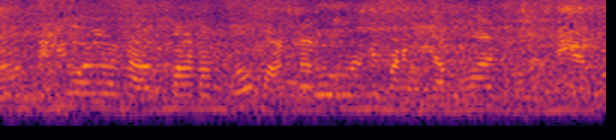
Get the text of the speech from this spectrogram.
మనం తెలుగు వాళ్ళు అన్న అభిమానంతో మాట్లాడుతుండే మనకి అమ్మవారి చున్నీ అను.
